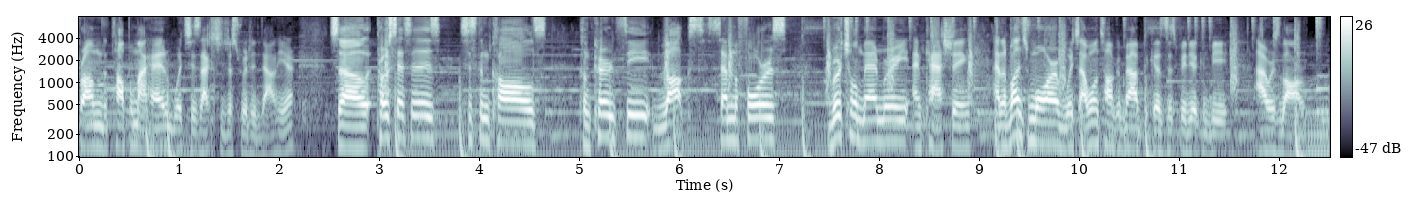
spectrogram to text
from the top of my head, which is actually just written down here. So processes, system calls, concurrency, locks, semaphores, virtual memory, and caching, and a bunch more, which I won't talk about because this video can be hours long.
